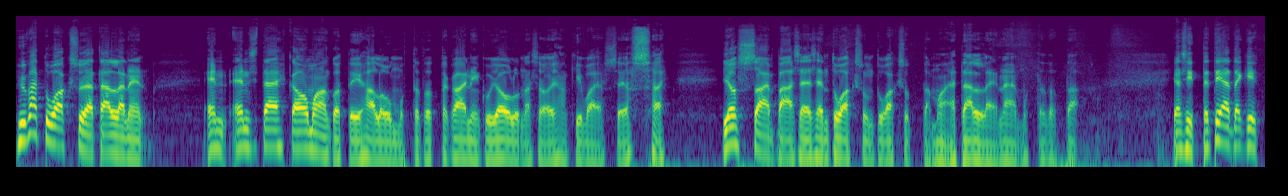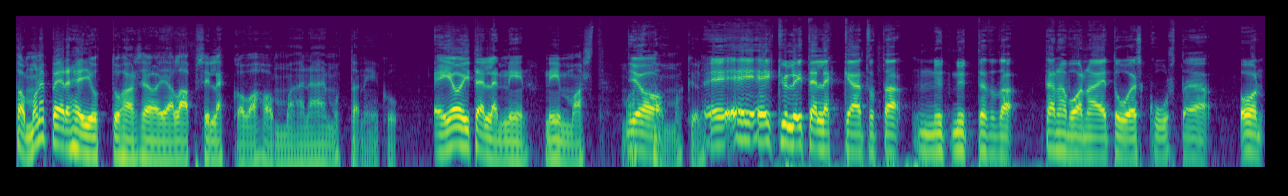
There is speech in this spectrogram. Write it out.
hyvä tuoksu ja tällainen. En, en sitä ehkä omaan kotiin halua, mutta totta kai niin kuin jouluna se on ihan kiva, jos se jossain, jossain pääsee sen tuoksun tuoksuttamaan ja tälleen näin, mutta tota, ja sitten tietenkin tommonen perhejuttuhan se on ja lapsille kova homma ja näin, mutta niin kuin, ei ole itselle niin, niin must, must Joo. homma kyllä. Ei, ei, ei kyllä itsellekään tota, nyt, nyt tota, tänä vuonna ei tule edes kuusta ja on,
